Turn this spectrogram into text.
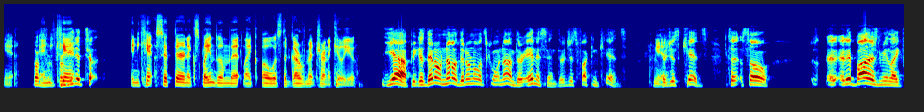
Yeah. But And for, for me to tell. And you can't sit there and explain to them that like, oh, it's the government trying to kill you. Yeah, because they don't know. They don't know what's going on. They're innocent. They're just fucking kids. Yeah. They're just kids. So, so and it bothers me. Like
